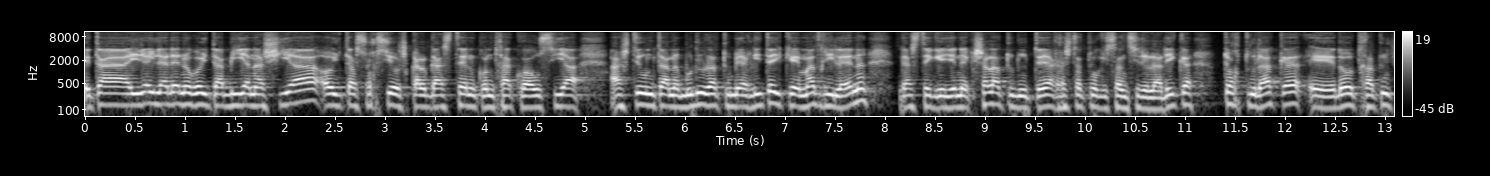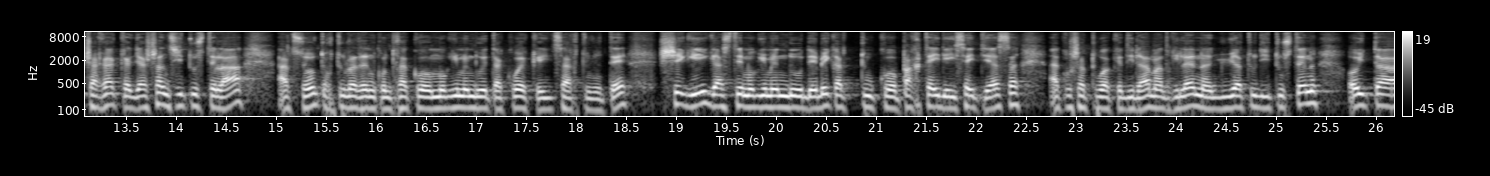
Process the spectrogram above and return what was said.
Eta irailaren ogoita bian asia, oita zorzi euskal gazten kontrako hauzia asteuntan bururatu behar liteike Madrilen, gazte gehienek salatu dute, arrestatuak izan zirelarik, torturak edo tratu txarrak jasan zituztela, atzo, torturaren kontrako mogimenduetakoek hitza hartu dute, segi gazte mogimendu debekatuko parteide izaiteaz, akusatuak dira Madrilen, juiatu dituzten, oita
